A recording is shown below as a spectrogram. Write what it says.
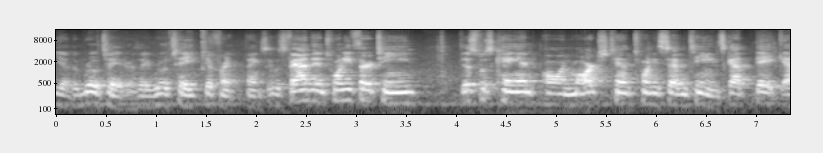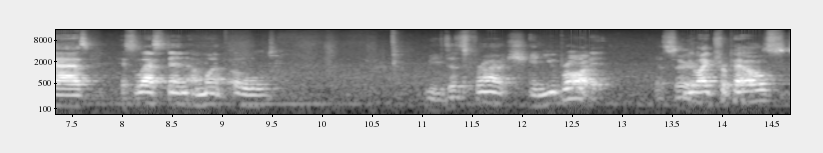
Yeah, the rotator. They rotate different things. It was founded in 2013. This was canned on March 10th, 2017. It's got date, guys. It's less than a month old. Means it's fresh. And you brought it. Yes, sir. You like Tripels,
